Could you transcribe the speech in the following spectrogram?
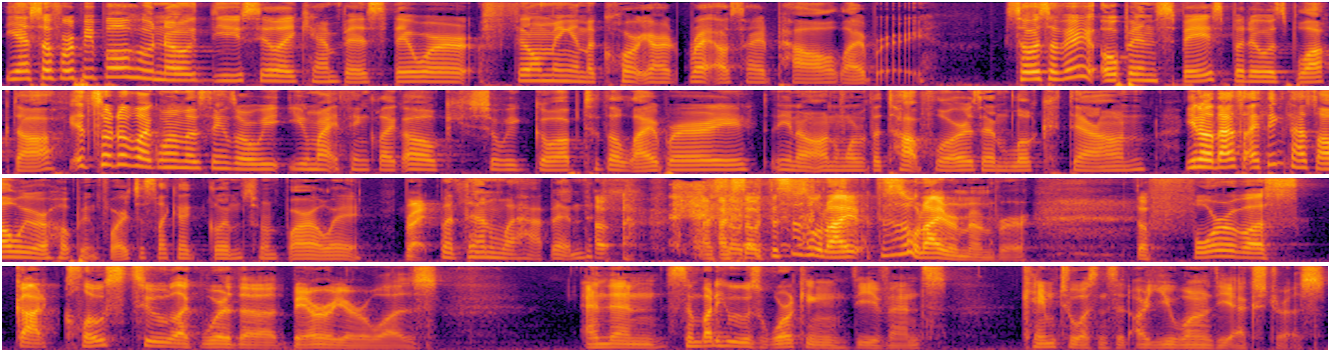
Yeah, so for people who know the UCLA campus, they were filming in the courtyard right outside Powell Library. So it's a very open space, but it was blocked off. It's sort of like one of those things where we you might think like, oh, should we go up to the library, you know, on one of the top floors and look down? You know, that's I think that's all we were hoping for, just like a glimpse from far away. Right. But then what happened? Uh, I- so this is what I this is what I remember. The four of us got close to like where the barrier was, and then somebody who was working the event came to us and said, "Are you one of the extras?"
